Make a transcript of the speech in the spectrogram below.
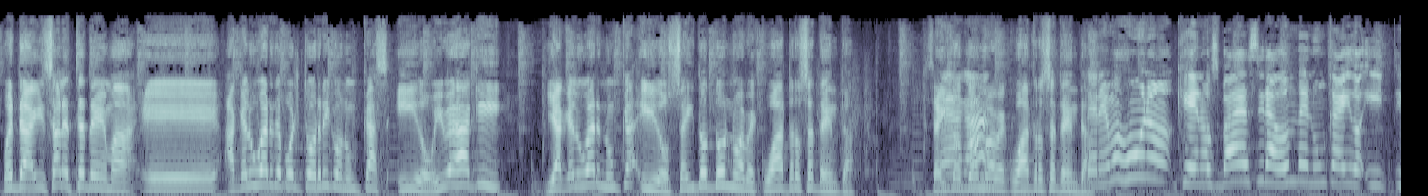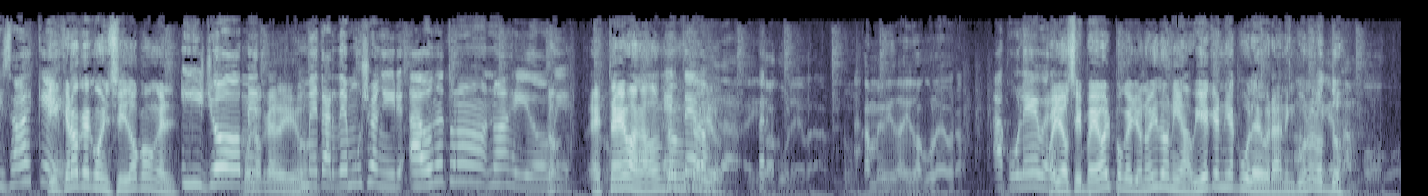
Pues de ahí sale este tema. Eh, ¿A qué lugar de Puerto Rico nunca has ido? ¿Vives aquí? ¿Y a qué lugar nunca has ido? 6229470. 6229470. Tenemos uno que nos va a decir a dónde nunca ha ido. Y, y ¿sabes qué? Y creo que coincido con él. Y yo me, lo que dijo. me tardé mucho en ir. ¿A dónde tú no, no has ido? No, Esteban, ¿a dónde nunca has Esteban. ido? He ido a Culebra. Nunca en mi vida he ido a Culebra. A Culebra. Pues yo soy peor porque yo no he ido ni a Vieques ni a Culebra, a ninguno de los dos. Tampoco.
